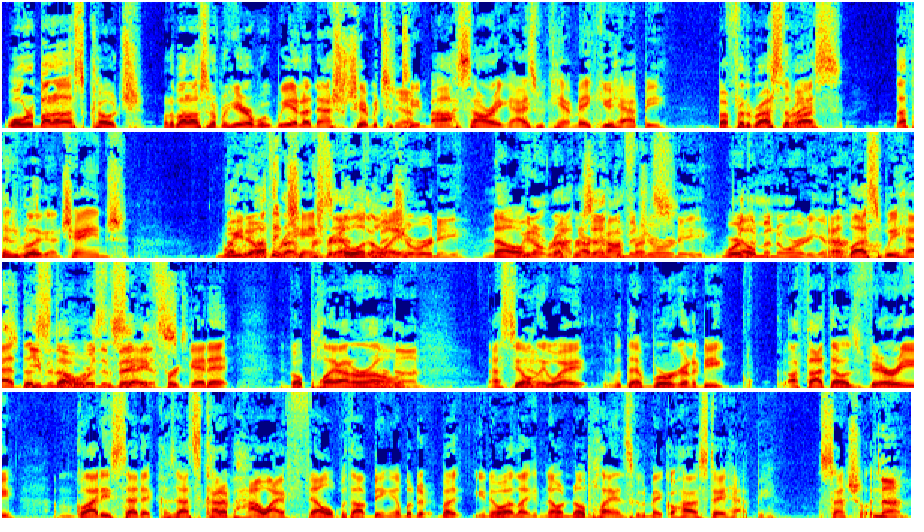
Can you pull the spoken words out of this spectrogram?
Well, what about us, coach? What about us over here? We, we had a national championship Yep. team. Ah, sorry, guys, we can't make you happy. But for the rest of Right. us, nothing's really going to change. We don't nothing changed for represent the Illinois. majority. No, We don't not in our represent the majority. We're the minority Unless we had the stones the to say, forget it and go play on our own. That's the Yep. only way. Then we're going to be. I thought that was very. I'm glad he said it because that's kind of how I felt without being able to. But you know what? Like, no, no plan is going to make Ohio State happy. Essentially, None.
